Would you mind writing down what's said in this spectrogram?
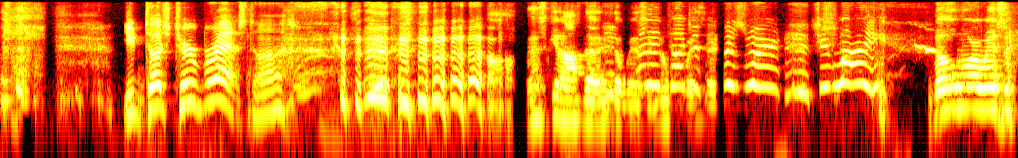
you touched her breast, huh? Oh, let's get off the, the I wizard. didn't No touch it. wizard. I swear, she's lying. No more wizard.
